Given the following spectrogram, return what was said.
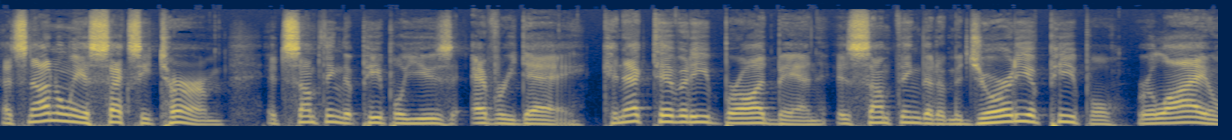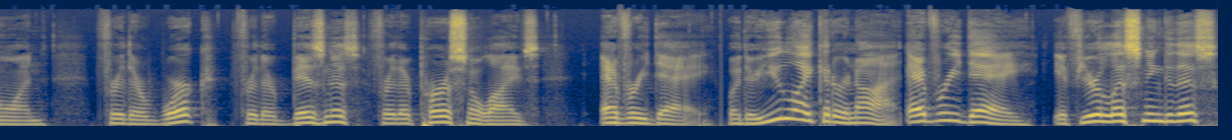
That's not only a sexy term, it's something that people use every day. Connectivity, broadband, is something that a majority of people rely on for their work, for their business, for their personal lives every day. Whether you like it or not, every day, if you're listening to this,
